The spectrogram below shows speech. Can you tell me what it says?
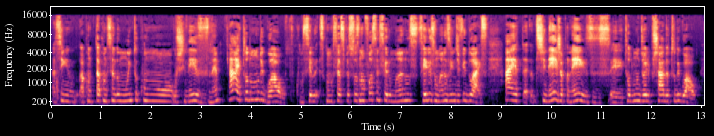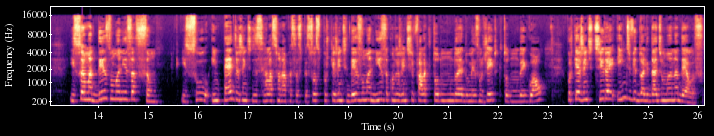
assim, está acontecendo muito com os chineses, né? Ah, é todo mundo igual, como se, como se as pessoas não fossem ser humanos, seres humanos individuais. Ah, é, é chinês, japonês, é, todo mundo de olho puxado, é tudo igual. Isso é uma desumanização. Isso impede a gente de se relacionar com essas pessoas porque a gente desumaniza quando a gente fala que todo mundo é do mesmo jeito, que todo mundo é igual, porque a gente tira a individualidade humana delas.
